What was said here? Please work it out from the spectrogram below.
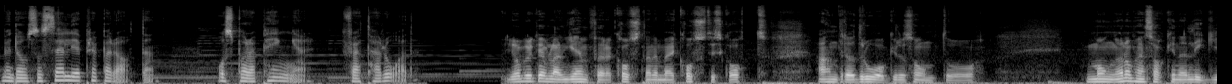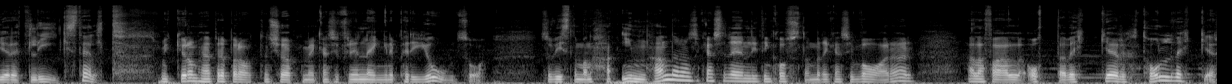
med de som säljer preparaten och spara pengar för att ha råd. Jag brukar ibland jämföra kostnader med kosttillskott, andra droger och sånt. Och många av de här sakerna ligger ju rätt likställt. Mycket av de här preparaten köper man kanske för en längre period. Så, så visst när man inhandlar dem så kanske det är en liten kostnad men det kanske varar i alla fall 8 veckor, 12 veckor.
